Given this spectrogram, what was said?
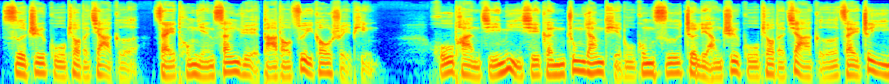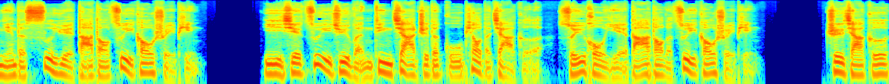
四只股票的价格在同年三月达到最高水平。湖畔及密歇根中央铁路公司这两只股票的价格在这一年的四月达到最高水平，一些最具稳定价值的股票的价格随后也达到了最高水平。芝加哥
